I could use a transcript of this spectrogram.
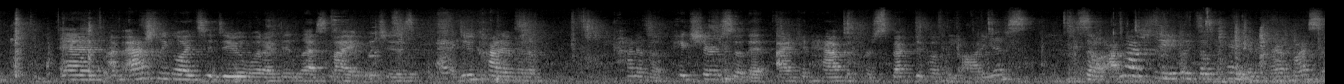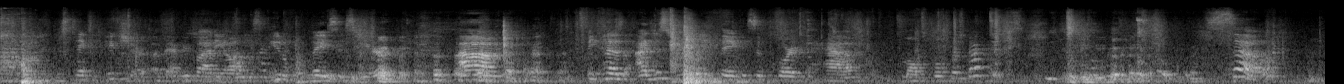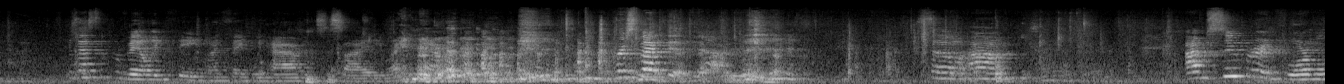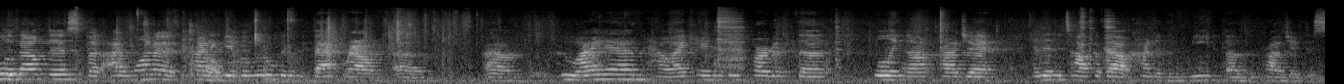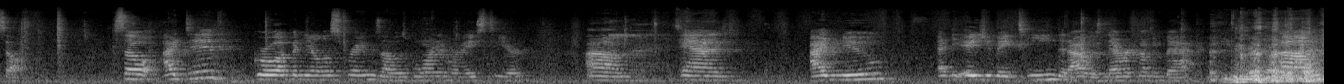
And I'm actually going to do what I did last night, which is I do kind of a, kind of a picture so that I can have the perspective of the audience. So I'm actually, if it's okay, gonna grab my cell phone and just take a picture of everybody, all these beautiful faces here. Um, Because I just really think it's important to have multiple perspectives. So, because that's the prevailing theme I think we have in society right now. Perspective. So, um, I'm super informal about this, but I want to kind of give a little bit of a background of um, who I am, how I came to be part of the Wheeling Gaunt project, and then to talk about kind of the meat of the project itself. So I did grow up in Yellow Springs. I was born and raised here. Um, and I knew at the age of 18 that I was never coming back. Um,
